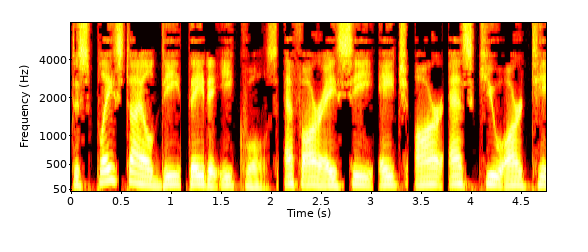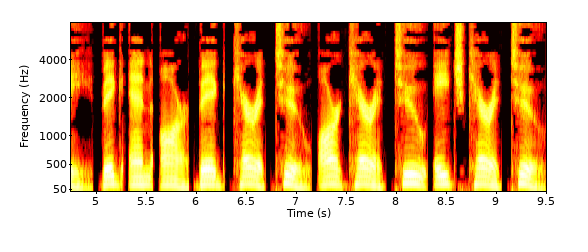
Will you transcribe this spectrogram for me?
display style d theta equals frac h r sqrt big n r big caret 2 r caret 2 h caret 2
